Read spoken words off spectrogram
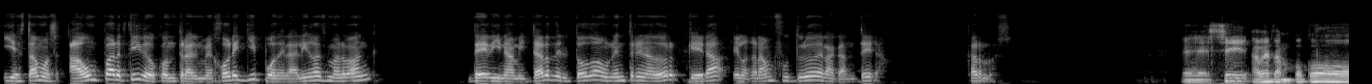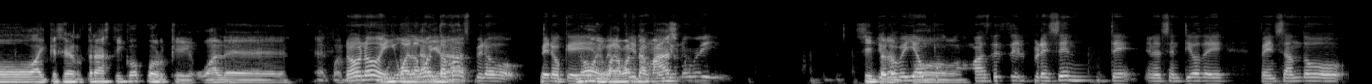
Y estamos a un partido contra el mejor equipo de la Liga Smartbank de dinamitar del todo a un entrenador que era el gran futuro de la cantera. Carlos. Eh, sí, a ver, tampoco hay que ser drástico porque igual. Eh, pues, no, no, igual aguanta más, pero, pero que. No, igual aguanta más. Yo, lo, sí, yo lo veía un poco más desde el presente, en el sentido de pensando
